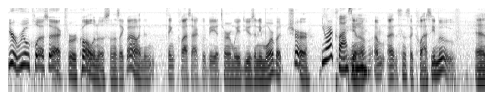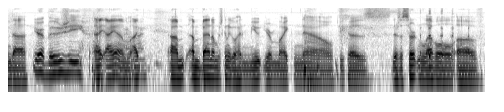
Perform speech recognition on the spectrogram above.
you're a real class act for calling us, and I was like, wow, I didn't think class act would be a term we'd use anymore, but sure, You are classy. you know, I'm, I, it's a classy move, and uh, You're a bougie. I, I am. I, mind. Um, um, Ben, I'm just going to go ahead and mute your mic now because there's a certain level of.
